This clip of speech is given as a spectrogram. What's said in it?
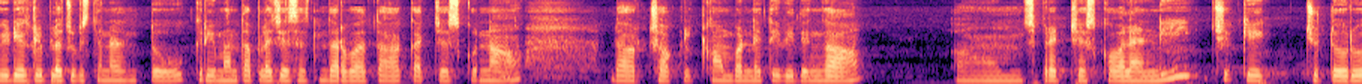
వీడియో క్లిప్లో చూపిస్తున్నట్టు క్రీమ్ అంతా అప్లై చేసేసిన తర్వాత కట్ చేసుకున్న డార్క్ చాక్లెట్ కాంపౌండ్ అయితే ఈ విధంగా స్ప్రెడ్ చేసుకోవాలండి. కేక్ చుట్టూరు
